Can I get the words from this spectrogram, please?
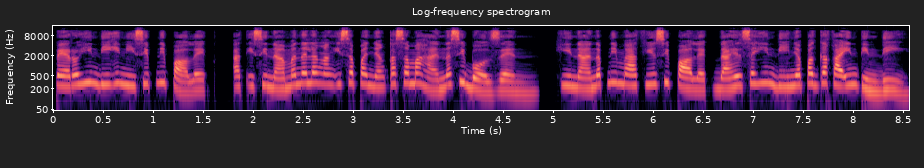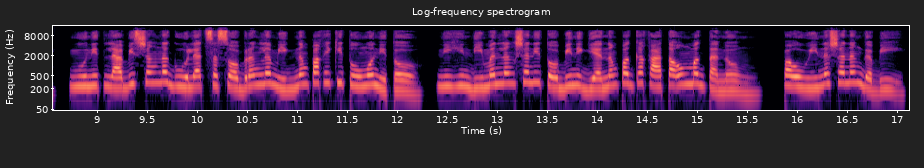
Pero hindi inisip ni Pollack, at isinama na lang ang isa pa niyang kasamahan na si Bolzen. Hinanap ni Matthew si Pollack dahil sa hindi niya pagkakaintindi. Ngunit labis siyang nagulat sa sobrang lamig ng pakikitungo nito. Ni hindi man lang siya nito binigyan ng pagkakataong magtanong. Pauwi na siya ng gabi.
